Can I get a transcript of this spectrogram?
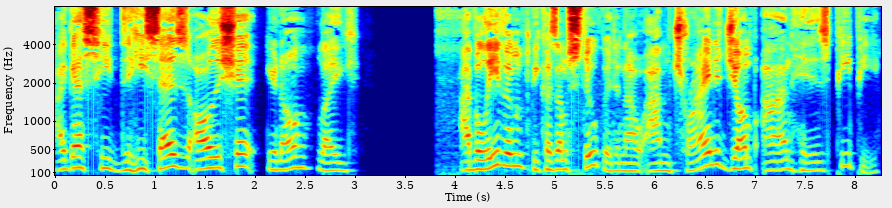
I guess he he says all this shit, you know, like I believe him because I'm stupid and I, I'm trying to jump on his pee pee.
